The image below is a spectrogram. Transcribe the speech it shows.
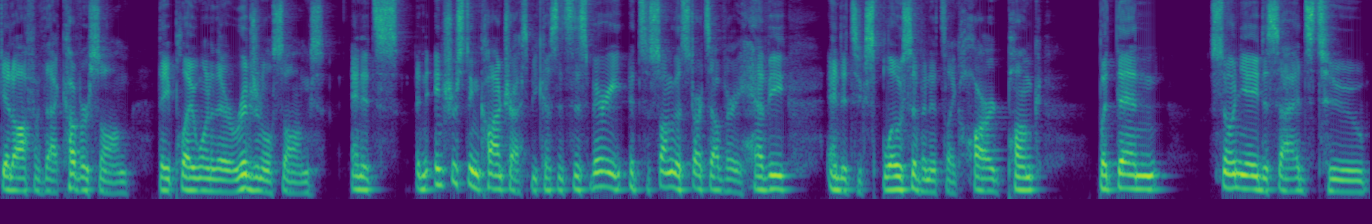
get off of that cover song, they play one of their original songs. And it's an interesting contrast because it's this very, it's a song that starts out very heavy and it's explosive and it's like hard punk. But then Saulnier decides to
